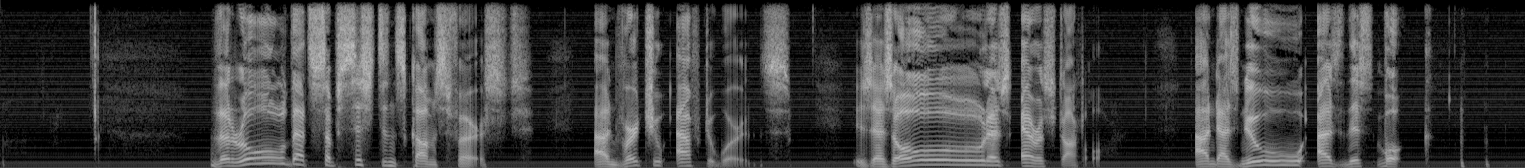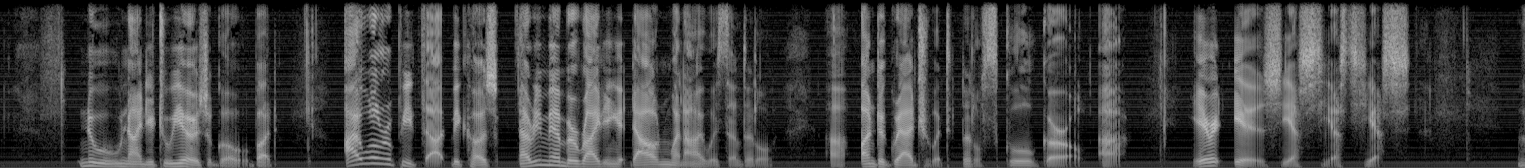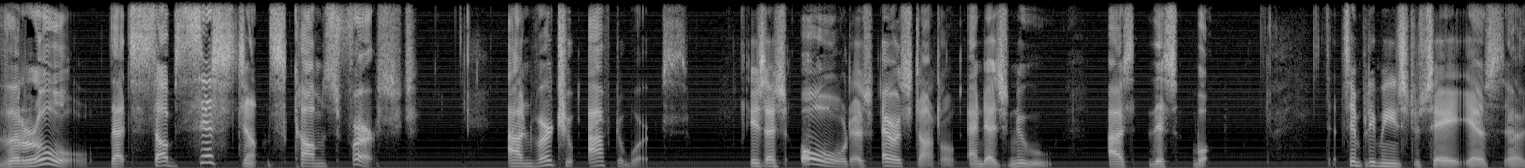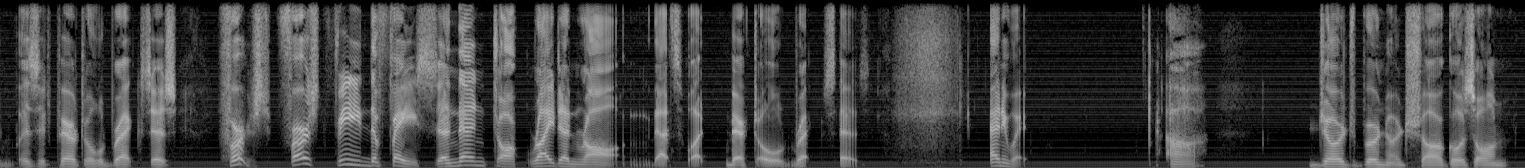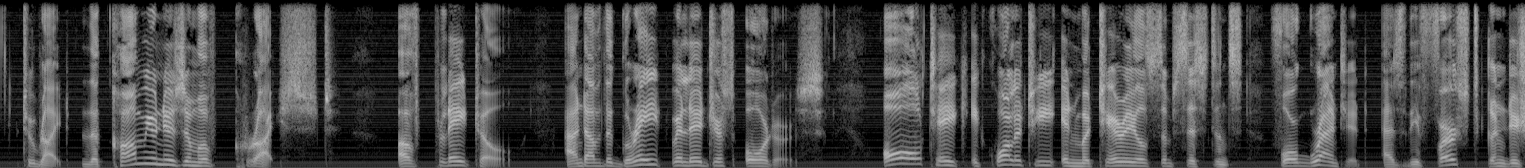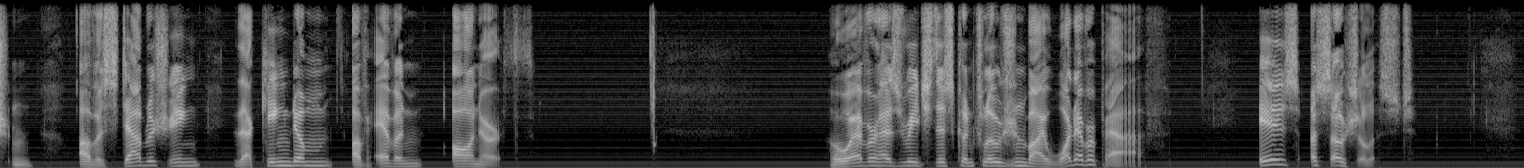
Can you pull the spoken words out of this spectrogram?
The rule that subsistence comes first and virtue afterwards is as old as Aristotle and as new as this book. new 92 years ago, but I will repeat that because I remember writing it down when I was a little uh, undergraduate, little school girl. Uh, here it is. Yes, yes, yes. The rule that subsistence comes first and virtue afterwards is as old as Aristotle and as new as this book. That simply means to say, yes, uh, as it Bertolt Brecht says, first, first feed the face and then talk right and wrong. That's what Bertolt Brecht says. Anyway, uh, George Bernard Shaw goes on to write, the communism of Christ of Plato, and of the great religious orders all take equality in material subsistence for granted as the first condition of establishing the kingdom of heaven on earth. Whoever has reached this conclusion by whatever path is a socialist,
